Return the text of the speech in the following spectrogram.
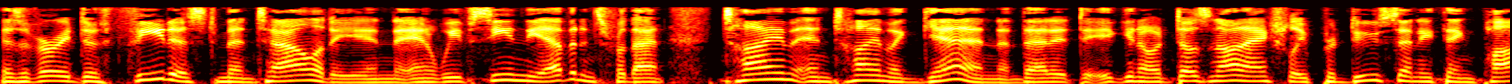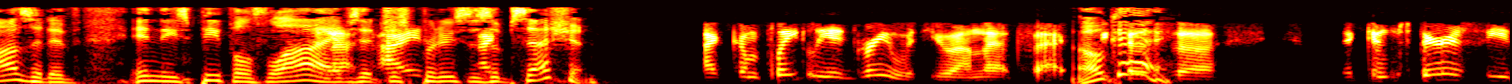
is a very defeatist mentality, and and we've seen the evidence for that time and time again. That it you know it does not actually produce anything positive in these people's lives. It just I, produces I, obsession. I completely agree with you on that fact. Okay. Because, uh, the conspiracy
